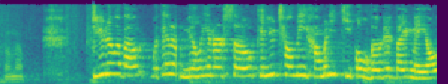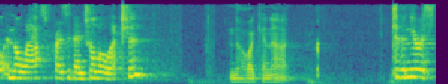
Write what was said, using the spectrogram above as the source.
I don't know. Do you know about within a million or so? Can you tell me how many people voted by mail in the last presidential election? No, I cannot. To the nearest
